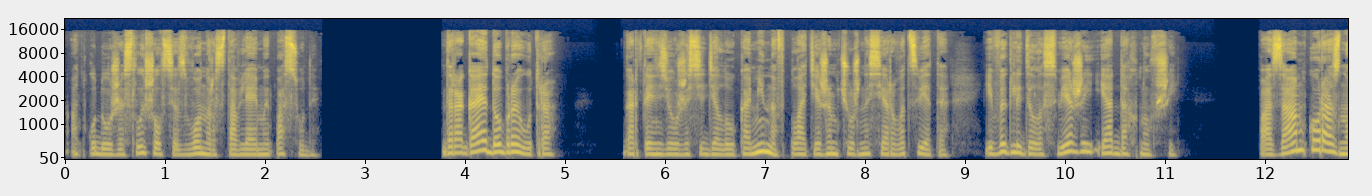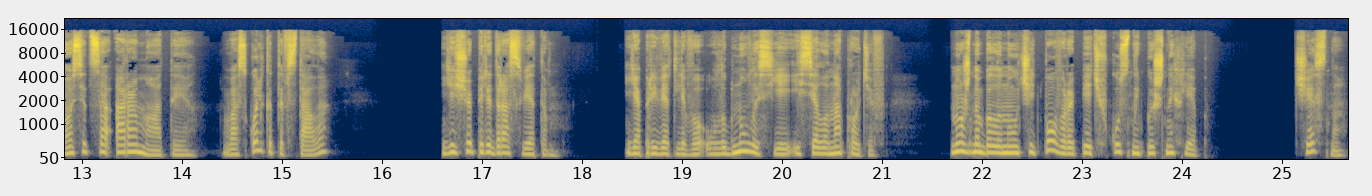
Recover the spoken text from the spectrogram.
откуда уже слышался звон расставляемой посуды. «Дорогая, доброе утро!» Гортензия уже сидела у камина в платье жемчужно-серого цвета и выглядела свежей и отдохнувшей. «По замку разносятся ароматы. Во сколько ты встала?» Еще перед рассветом. Я приветливо улыбнулась ей и села напротив. Нужно было научить повара печь вкусный пышный хлеб. Честно?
